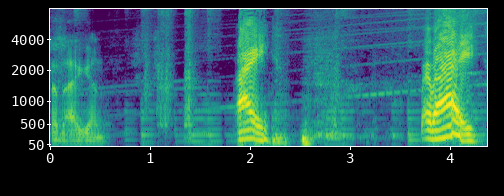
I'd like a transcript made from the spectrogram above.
Bye bye again. Bye. Bye bye.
